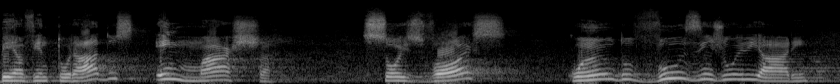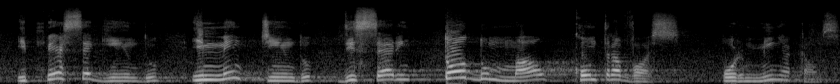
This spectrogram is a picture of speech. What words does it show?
Bem-aventurados em marcha sois vós quando vos injuriarem e perseguindo e mentindo, disserem todo mal contra vós, por minha causa.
